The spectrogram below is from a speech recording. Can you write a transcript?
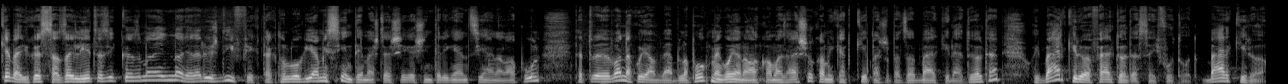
keverjük össze az, hogy létezik közben egy nagyon erős deepfake technológia, ami szintén mesterséges intelligencián alapul. Tehát vannak olyan weblapok, meg olyan alkalmazások, amiket két másodperc bárki letölthet, hogy bárkiről feltöltesz egy fotót. Bárkiről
